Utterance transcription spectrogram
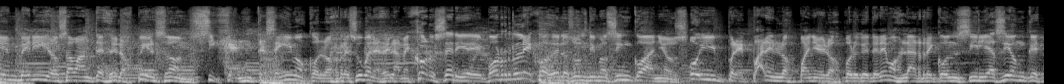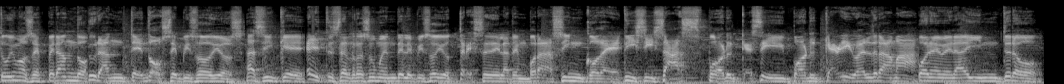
Bienvenidos amantes de los Pearsons. Sí, gente, seguimos con los resúmenes de la mejor serie de por lejos de los últimos 5 años. Hoy preparen los pañuelos porque tenemos la reconciliación que estuvimos esperando durante dos episodios. Así que este es el resumen del episodio 13 de la temporada 5 de This Is Porque sí, porque viva el drama. Poneme la intro.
